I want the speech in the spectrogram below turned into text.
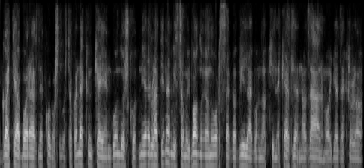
gatyába rázni, akkor most, most akkor nekünk kelljen gondoskodni erről. Hát én nem hiszem, hogy van olyan ország a világon, akinek ez lenne az álma, hogy ezekről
